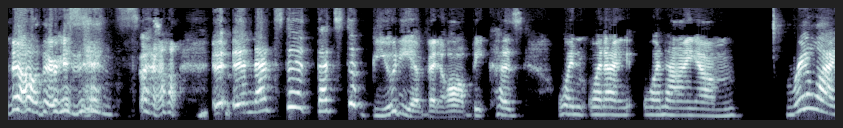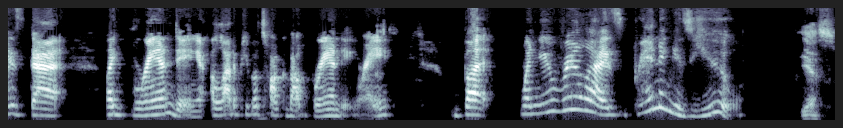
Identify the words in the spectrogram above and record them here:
no, there isn't. and that's the that's the beauty of it all because when when I when I um realized that like branding, a lot of people talk about branding, right? But when you realize branding is you. Yes.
